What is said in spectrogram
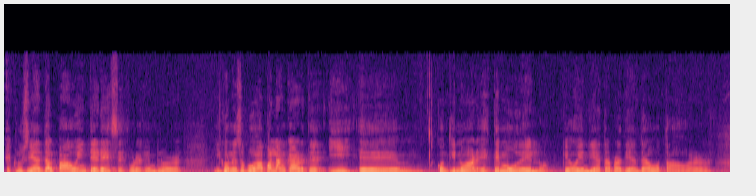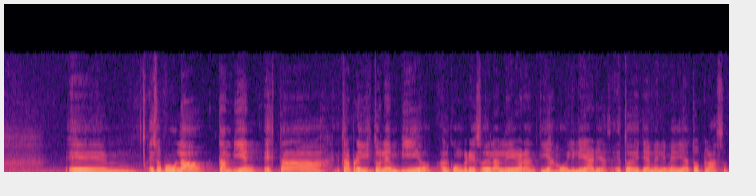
exclusivamente al pago de intereses, por ejemplo, y con eso poder apalancarte y em, continuar este modelo que hoy en día está prácticamente agotado, ¿verdad? Eh, eso por un lado, también está, está previsto el envío al Congreso de la Ley de Garantías Mobiliarias, esto es ya en el inmediato plazo,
